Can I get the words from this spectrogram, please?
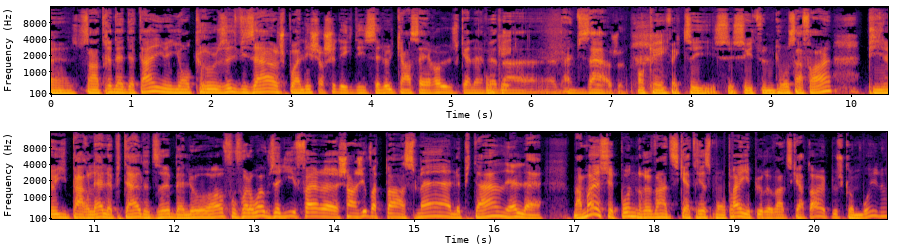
Euh, sans entrer dans les détails, ils ont creusé le visage pour aller chercher des, des cellules cancéreuses qu'elle avait dans, dans le visage. OK. Fait que c'est c'est une grosse affaire. Puis là, il parlait à l'hôpital de dire ben là, ah, faut falloir que vous alliez faire euh, changer votre pansement à l'hôpital. Elle, euh, ma mère, c'est pas une revendicatrice. Mon père, il est plus revendicateur, plus comme moi. Là.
